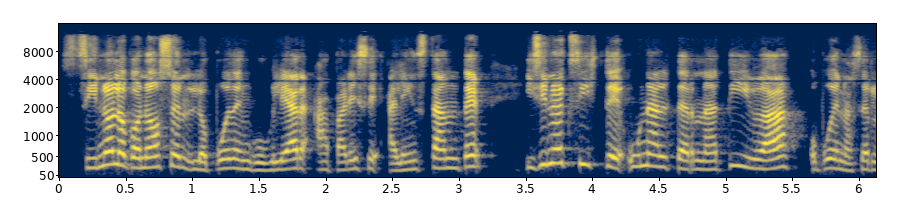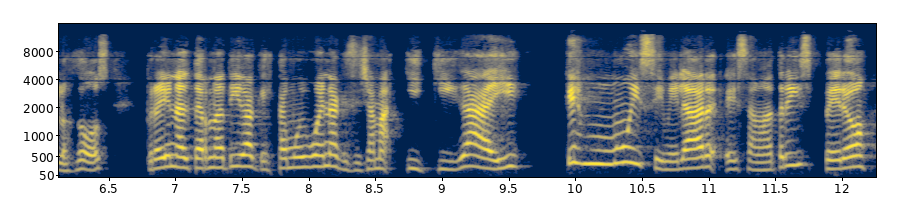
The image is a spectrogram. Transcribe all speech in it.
Si no lo conocen, lo pueden googlear, aparece al instante. Y si no existe una alternativa, o pueden hacer los dos, pero hay una alternativa que está muy buena que se llama Ikigai, que es muy similar a esa matriz, pero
